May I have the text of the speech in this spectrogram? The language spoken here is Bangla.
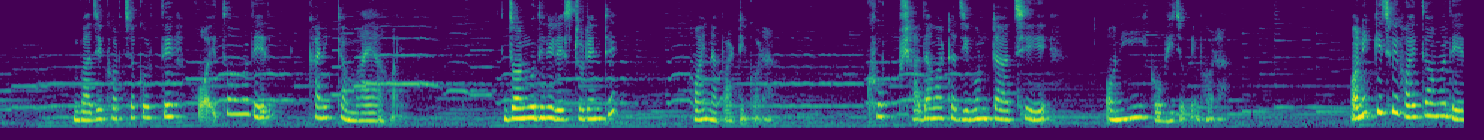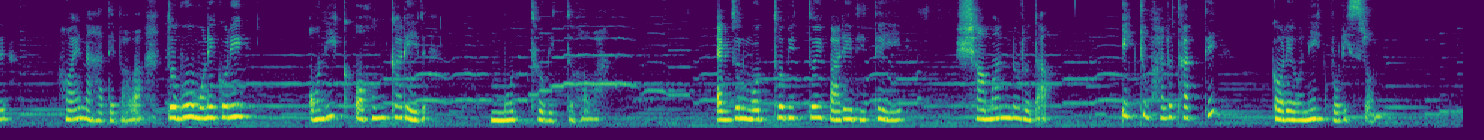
বাজে খরচা করতে হয়তো আমাদের খানিকটা মায়া হয়। জন্মদিনে রেস্টুরেন্টে হয় না পার্টি করা। খুব সাদামাটা জীবনটা আছে অনেক অভিযোগে ভরা। অনেক কিছুই হয়তো আমাদের হয় না হাতে পাওয়া। তবুও মনে করি অনেক অহংকারের মধ্যবিত্ত হওয়া। একজন মধ্যবিত্তই পারে দিতে সামান্যরও দাম একটু ভালো থাকতে করে অনেক পরিশ্রম।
